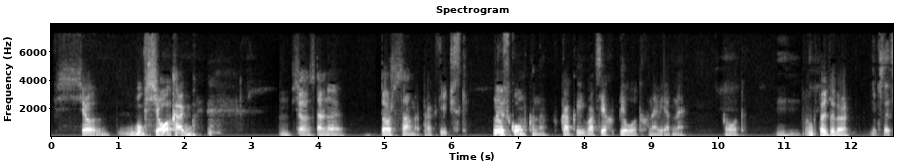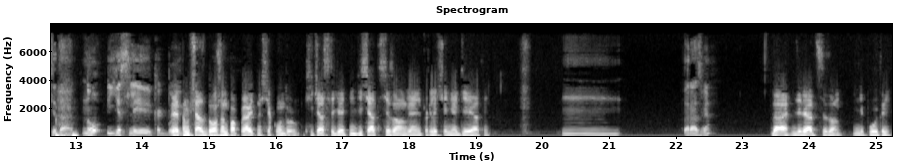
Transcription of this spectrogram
все, все как бы. Все остальное то же самое практически. Ну и скомкано, как и во всех пилотах, наверное. Вот. Ну, кстати, да. Ну, кстати, да. Ну, если как бы... При этом сейчас должен поправить на секунду. Сейчас идет не десятый сезон «Время приключений», а девятый. Разве? Да, девятый сезон. Не путай.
